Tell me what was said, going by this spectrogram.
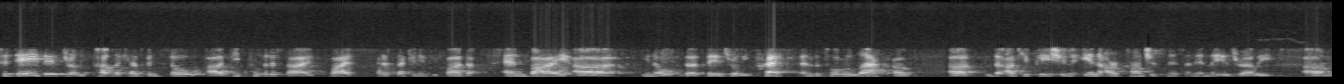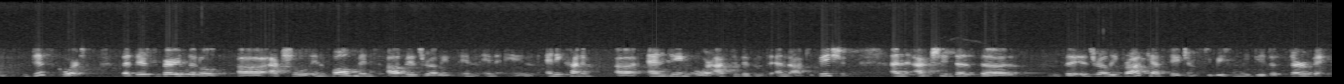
Today, the Israeli public has been so uh, depoliticized by the Second Intifada and by, uh, you know, the, the Israeli press and the total lack of uh, the occupation in our consciousness and in the Israeli um, discourse that there's very little uh, actual involvement of Israelis in, in, in any kind of uh, ending or activism to end occupation. And actually, the, the, the Israeli broadcast agency recently did a survey,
